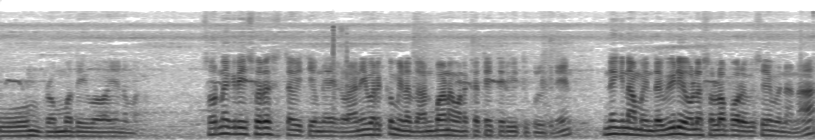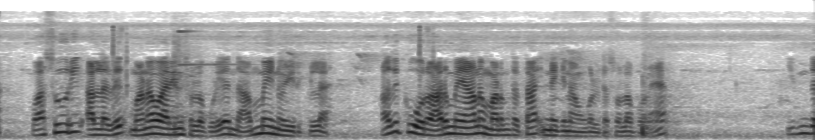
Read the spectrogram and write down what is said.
ஓம் பிரம்மதேவாய நம. சொர்ணகிரீஸ்வர சித்த வைத்தியம் அனைவருக்கும் எனது அன்பான வணக்கத்தை தெரிவித்துக் கொள்கிறேன். இன்றைக்கி நாம் இந்த வீடியோவில் சொல்ல போகிற விஷயம் என்னென்னா வசூரி அல்லது மணவாரின்னு சொல்லக்கூடிய இந்த அம்மை நோய் இருக்குல்ல அதுக்கு ஒரு அருமையான மருந்தை தான் இன்றைக்கி நான் உங்கள்கிட்ட சொல்ல போகிறேன் இந்த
